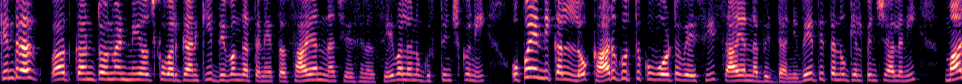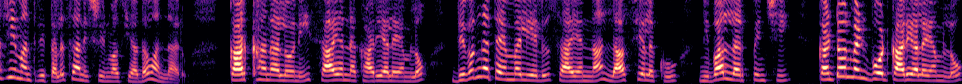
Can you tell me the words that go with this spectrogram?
Secunderabad cantonment నియోజకవర్గానికి దివంగత నేత సాయన్న చేసిన సేవలను గుర్తుంచుకుని ఉప ఎన్నికల్లో కారు గుర్తుకు ఓటు వేసి సాయన్న బిడ్డ నివేదితను గెలిపించాలని మాజీ మంత్రి తలసాని శ్రీనివాస్ యాదవ్ అన్నారు. కార్ఖానాలోని సాయన్న కార్యాలయంలో దివంగత ఎమ్మెల్యేలు సాయన్న లాస్యలకు నివాళులర్పించి కంటోన్మెంట్ బోర్డు కార్యాలయంలో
